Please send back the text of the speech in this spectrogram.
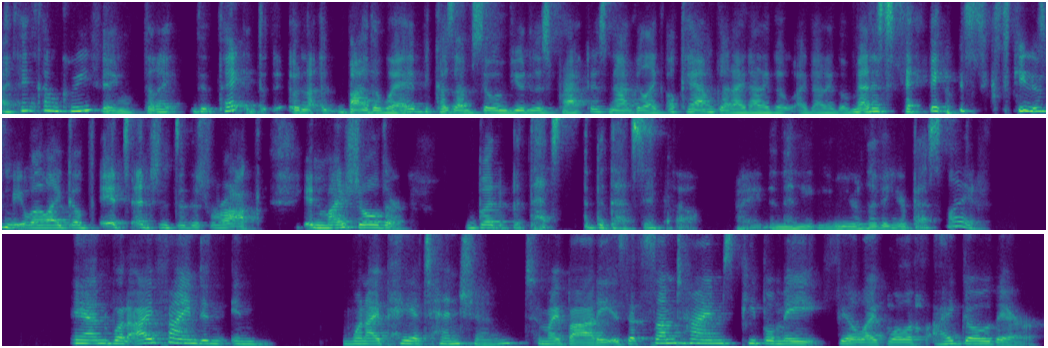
I think I'm grieving that I, by the way, because I'm so imbued in this practice, now I'd be like, okay, I'm good. I gotta go. I gotta go meditate. Excuse me while I go pay attention to this rock in my shoulder. But, but that's, but that's it though. Right. And then you're living your best life. And what I find in, in when I pay attention to my body is that sometimes people may feel like, well, if I go there,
